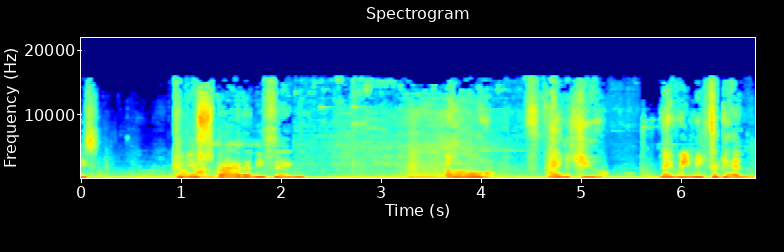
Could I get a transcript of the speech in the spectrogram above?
Please, can you spare anything? Oh, thank you. May we meet again.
